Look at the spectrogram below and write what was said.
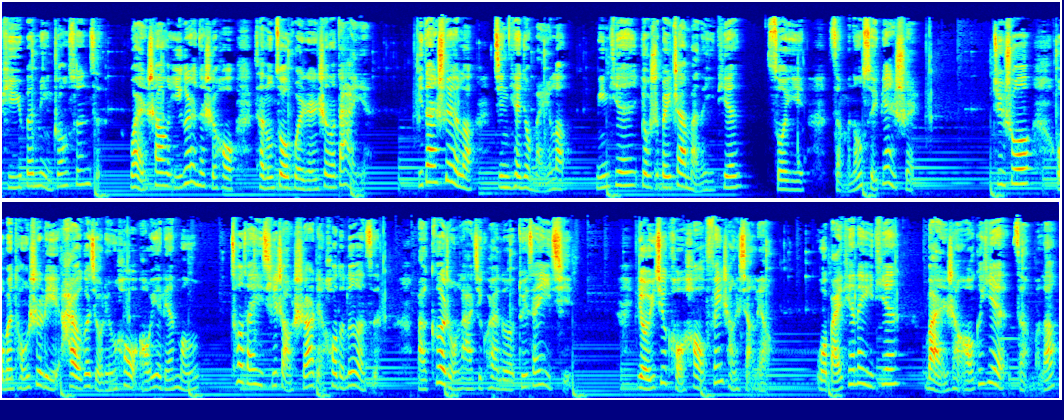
疲于奔命装孙子，晚上一个人的时候才能做回人生的大爷。一旦睡了，今天就没了。明天又是被占满的一天，所以怎么能随便睡？据说我们同事里还有个九零后熬夜联盟，凑在一起找十二点后的乐子，把各种垃圾快乐堆在一起。有一句口号非常响亮：“我白天累一天，晚上熬个夜怎么了？”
